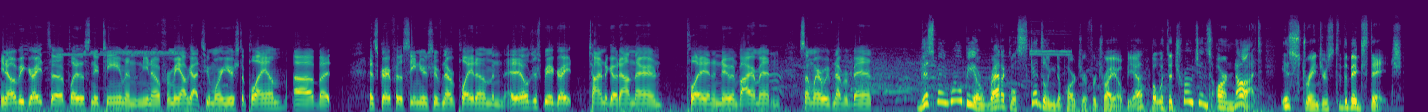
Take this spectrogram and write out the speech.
you know it'd be great to play this new team. And you know, for me, I've got two more years to play them, uh, but it's great for the seniors who've never played them, and it'll just be a great time to go down there and play in a new environment and somewhere we've never been. This may well be a radical scheduling departure for Triopia, but what the Trojans are not is strangers to the big stage.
